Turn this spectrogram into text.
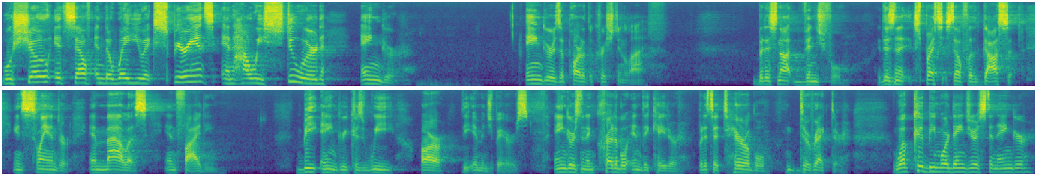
will show itself in the way you experience and how we steward anger. Anger is a part of the Christian life, but it's not vengeful. It doesn't express itself with gossip and slander and malice and fighting. Be angry because we are the image bearers. Anger is an incredible indicator, but it's a terrible director. What could be more dangerous than anger?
